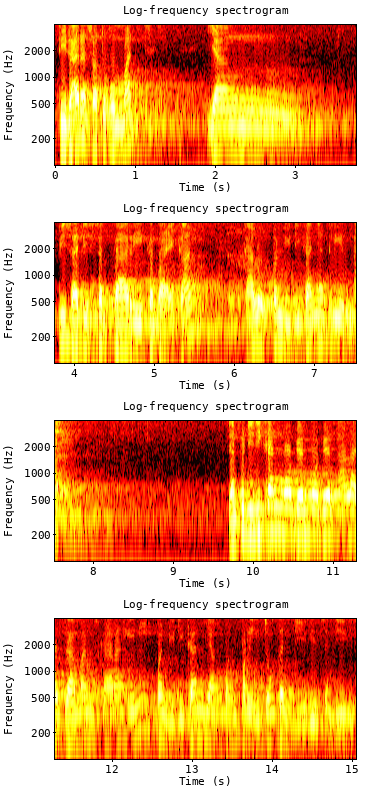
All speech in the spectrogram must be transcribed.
Tidak ada suatu umat yang bisa disebari kebaikan kalau pendidikannya keliru. Dan pendidikan model-model ala zaman sekarang ini pendidikan yang memperhitungkan diri sendiri.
